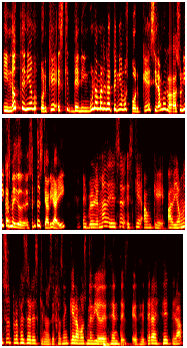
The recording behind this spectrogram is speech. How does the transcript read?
Y no teníamos por qué, es que de ninguna manera teníamos por qué, si éramos las únicas medio decentes que había ahí, el problema de eso es que aunque había muchos profesores que nos dejasen que éramos medio decentes, etcétera, etcétera,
